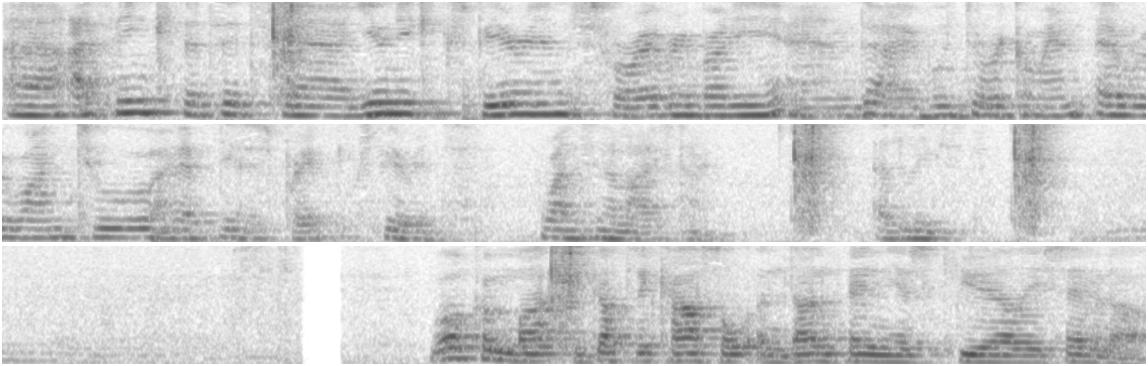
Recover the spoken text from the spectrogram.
Uh, I think that it's a unique experience for everybody, and I would recommend everyone to have this experience once in a lifetime, at least. Welcome, Matt, to Guthrie Castle and Dan Pena's QLA seminar.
